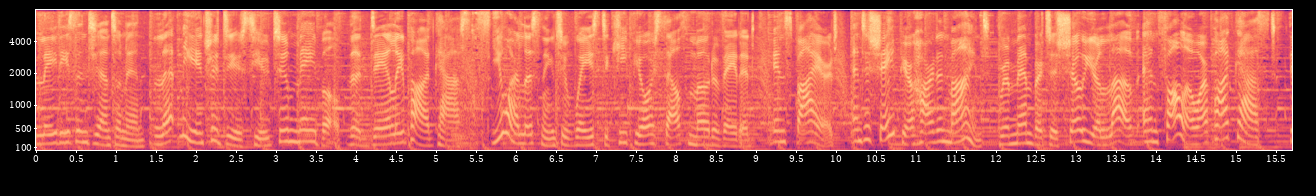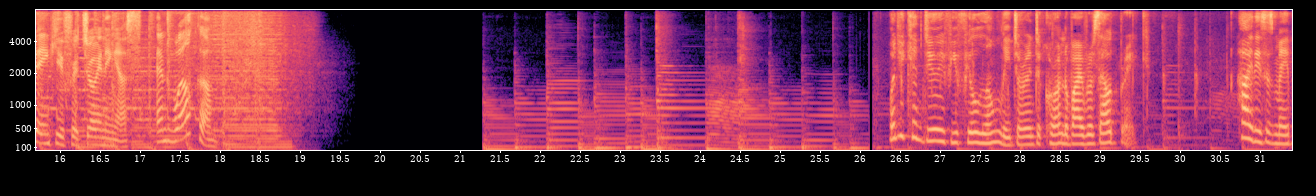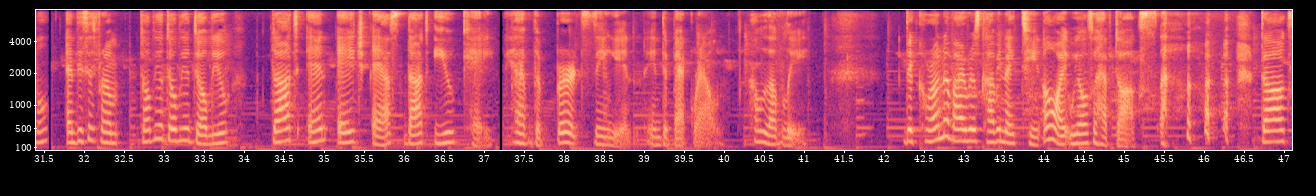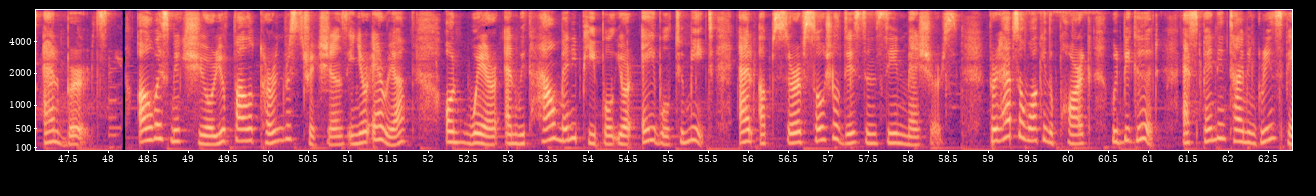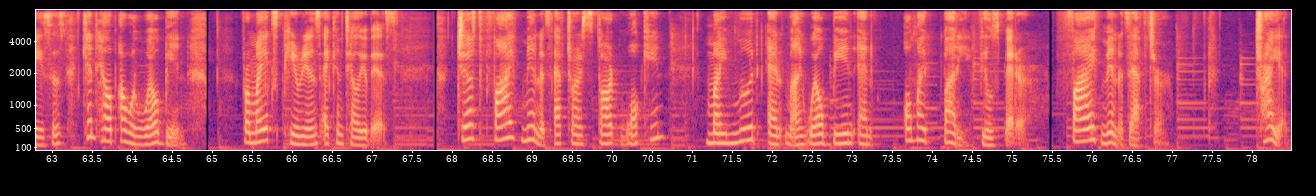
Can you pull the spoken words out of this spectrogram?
Ladies and gentlemen, let me introduce you to Mabel, the Daily Podcasts. You are listening to ways to keep yourself motivated, inspired, and to shape your heart and mind. Remember to show your love and follow our podcast. Thank you for joining us and welcome. What you can do if you feel lonely during the coronavirus outbreak. Hi, this is Mabel, and this is from www.nhs.uk. We have the birds singing in the background. How lovely. The coronavirus COVID 19. Oh, I, we also have dogs. dogs and birds. Always make sure you follow current restrictions in your area on where and with how many people you're able to meet and observe social distancing measures. Perhaps a walk in the park would be good, as spending time in green spaces can help our well being. From my experience, I can tell you this. Just five minutes after I start walking, my mood and my well being and all my body feels better. Five minutes after. Try it.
